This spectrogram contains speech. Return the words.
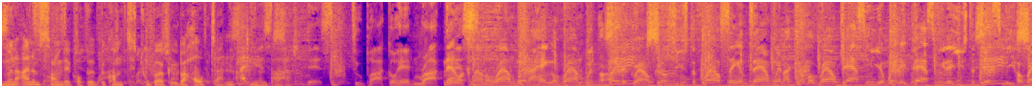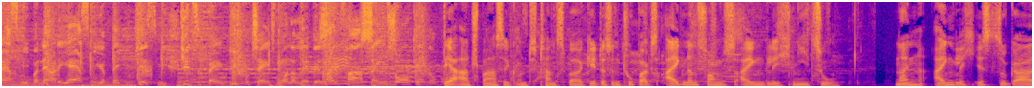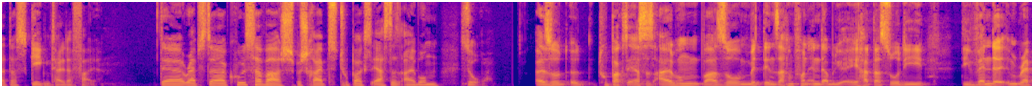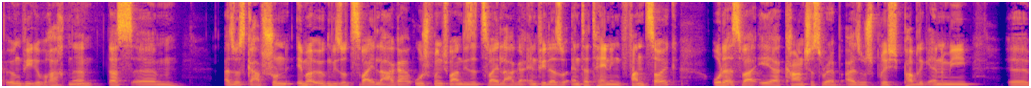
Nur in einem Song. Der Gruppe bekommt Tupac überhaupt einen eigenen Part. Derart spaßig und tanzbar geht es in Tupacs eigenen Songs eigentlich nie zu. Nein, eigentlich ist sogar das Gegenteil der Fall. Der Rapstar Cool Savage beschreibt Tupacs erstes Album so. Also äh, Tupacs erstes Album war so mit den Sachen von NWA hat das so die die Wende im Rap irgendwie gebracht, ne? Das ähm, also es gab schon immer irgendwie so zwei Lager. Ursprünglich waren diese zwei Lager entweder so entertaining Fun-Zeug oder es war eher Conscious Rap, also sprich Public Enemy, äh,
